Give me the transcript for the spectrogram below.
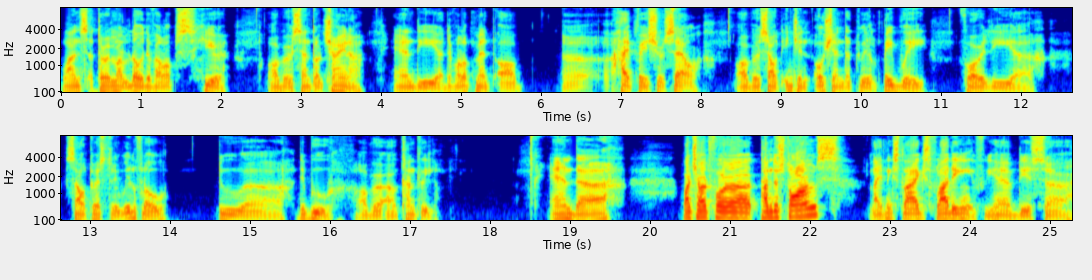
once a thermal low develops here over central China and the uh, development of uh, high pressure cell over South Indian Ocean that will pave way for the uh, southwesterly wind flow to uh, debut over our country. And uh, watch out for uh, thunderstorms, lightning strikes, flooding if we have this uh,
